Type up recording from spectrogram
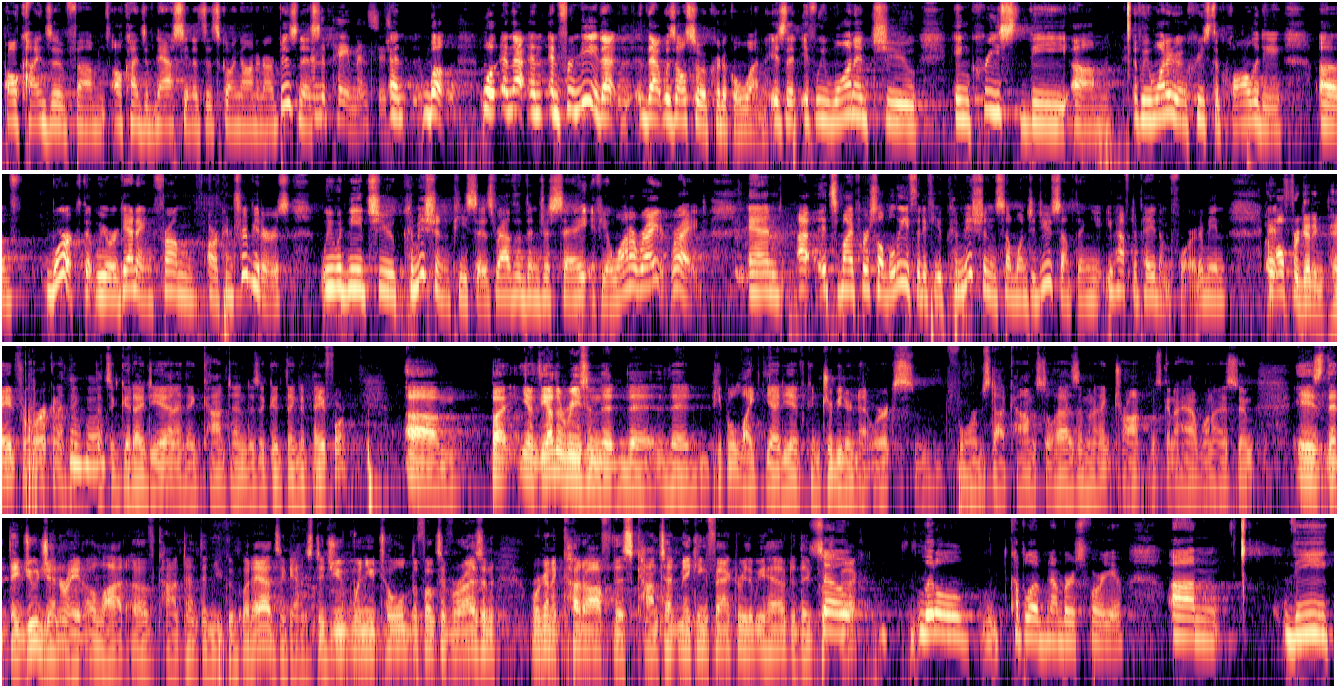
all kinds of um, all kinds of nastiness that's going on in our business. And the payments issue. And well, well, and that and, and for me that that was also a critical one. Is that if we wanted to increase the um, if we wanted to increase the quality of work that we were getting from our contributors, we would need to commission pieces rather than just say, if you want to write, write. And uh, it's my personal belief that if you commission someone to do something, you, you have to pay them for it. I mean, I'm it- all for getting paid for work, and I think that's a good idea, and I think content is a good thing to pay for. Um, but you know, the other reason that, that, that people like the idea of contributor networks, Forbes.com still has them, and I think Tronc was going to have one, I assume, is that they do generate a lot of content that you can put ads against. Did you, when you told the folks at Verizon, we're going to cut off this content making factory that we have, did they push so back? little couple of numbers for you. Um, the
